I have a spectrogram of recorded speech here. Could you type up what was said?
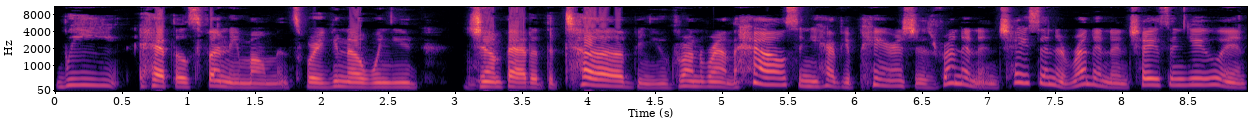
we had those funny moments where, you know, when you jump out of the tub and you run around the house and you have your parents just running and chasing and running and chasing you and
